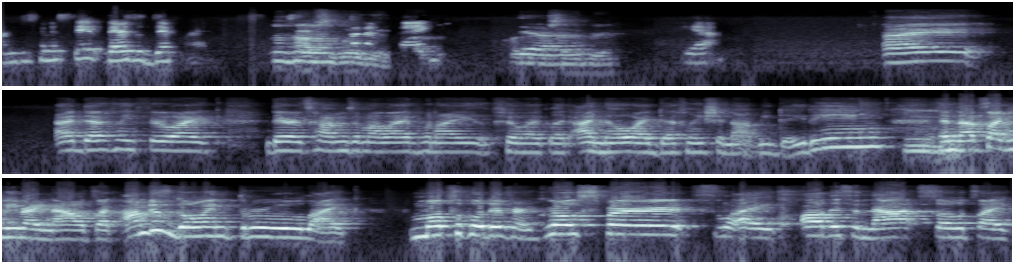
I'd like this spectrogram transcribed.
I'm just gonna say there's a difference. Mhm. absolutely, saying. 100% agree. Yeah. I I definitely feel like there are times in my life when I feel like like I know I definitely should not be dating. Mm. And that's like me right now. It's like I'm just going through like multiple different growth spurts, like all this and that. So it's like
